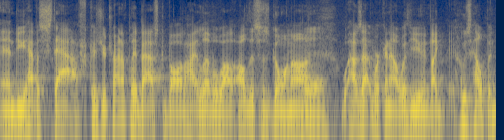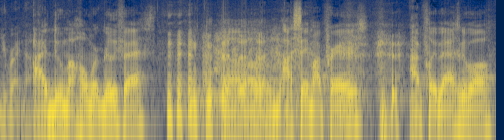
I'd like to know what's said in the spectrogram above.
And do you have a staff? Because you're trying to play basketball at a high level while all this is going on. Yeah. How's that working out with you? and Like, who's helping you right now? I do my homework really fast. um, I say my prayers. I play basketball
